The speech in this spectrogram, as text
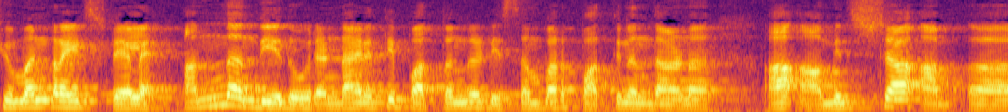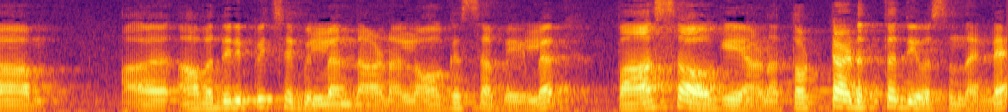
ഹ്യൂമൻ റൈറ്റ്സ് ഡേ അല്ലെ? അന്ന് എന്ത് ചെയ്തു? രണ്ടായിരത്തി പത്തൊൻപത് ഡിസംബർ പത്തിന് എന്താണ് ആ അമിത്ഷാ അവതരിപ്പിച്ച ബിൽ എന്താണ് ലോകസഭയിൽ പാസ്സാവുകയാണ്. തൊട്ടടുത്ത ദിവസം തന്നെ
